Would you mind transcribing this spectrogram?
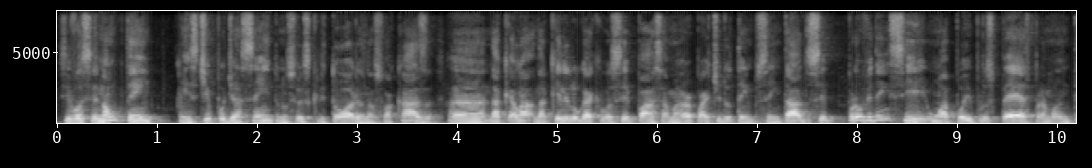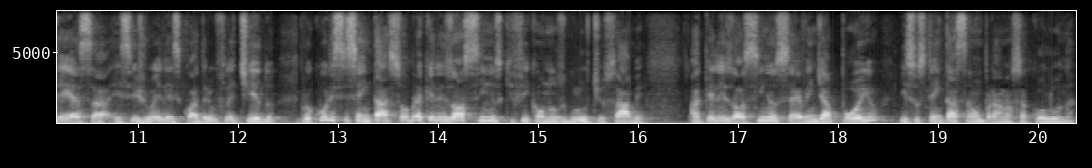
Se você não tem esse tipo de assento no seu escritório, na sua casa, uh, naquela, naquele lugar que você passa a maior parte do tempo sentado, você providencie um apoio para os pés, para manter essa, esse joelho, esse quadril fletido. Procure se sentar sobre aqueles ossinhos que ficam nos glúteos, sabe? Aqueles ossinhos servem de apoio e sustentação para a nossa coluna.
